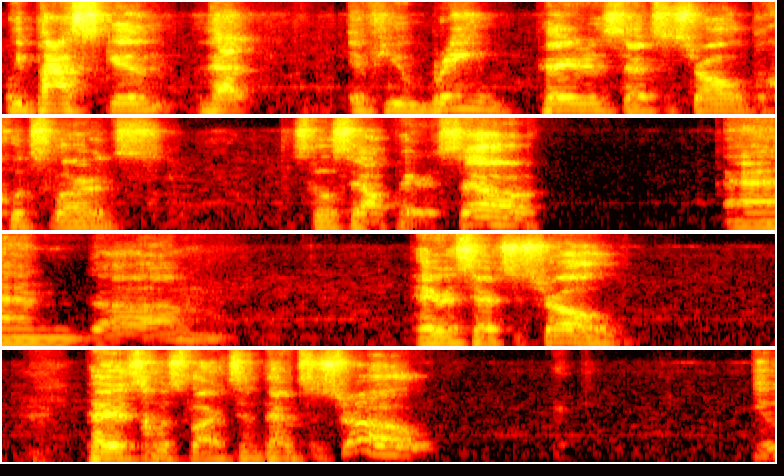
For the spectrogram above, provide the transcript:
We paskin that if you bring Paris Eretz Yisrael, the chutz Laretz, still say Al Perisel, and um, Paris Eretz Yisrael, Paris Chutz La'aretz and Eretz Yisrael, you,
